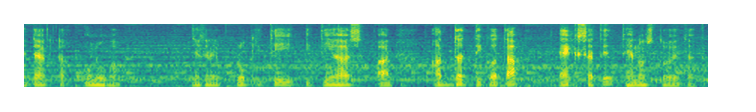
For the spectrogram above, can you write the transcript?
এটা একটা অনুভব, যেখানে প্রকৃতি, ইতিহাস আর আধ্যাত্মিকতা একসাথে ধ্যানস্থ হয়ে থাকে।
